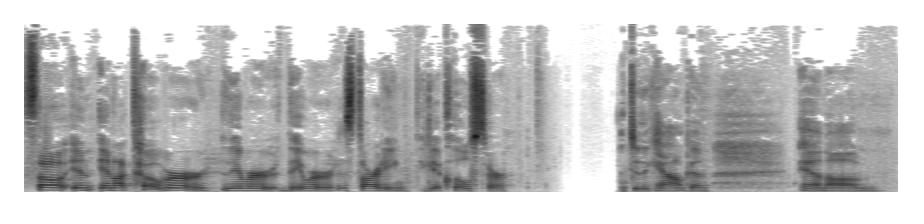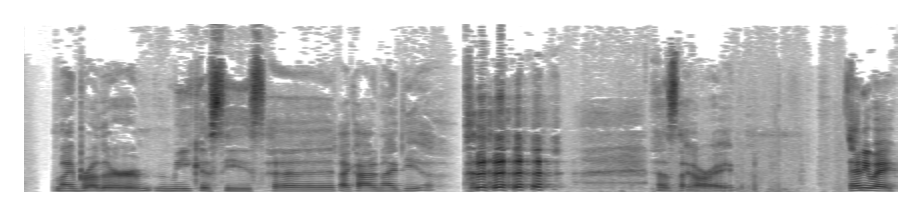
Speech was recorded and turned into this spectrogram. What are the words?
so in, in October, they were they were starting to get closer to the camp, and and um, my brother Mikasi said, "I got an idea." I was like, "All right." Anyway,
